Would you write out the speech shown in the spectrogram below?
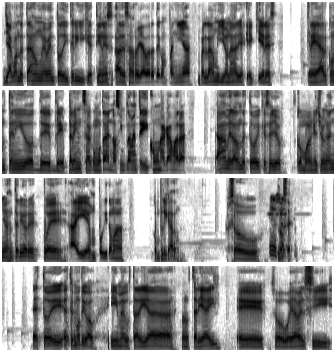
Ya cuando estás en un evento de E3 que tienes a desarrolladores de compañías, ¿verdad? Millonarias que quieres crear contenido de, de prensa como tal, no simplemente ir con una cámara. Ah, mira dónde estoy, qué sé yo como han hecho en años anteriores, pues ahí es un poquito más complicado. So, no sé. Estoy, estoy motivado y me gustaría, me gustaría ir. Eh, so voy a ver si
